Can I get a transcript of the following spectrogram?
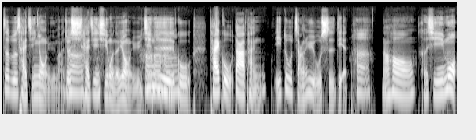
这不是财经用语嘛？就是财经新闻的用语。今日股台股大盘一度涨逾五十点，然后可惜末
